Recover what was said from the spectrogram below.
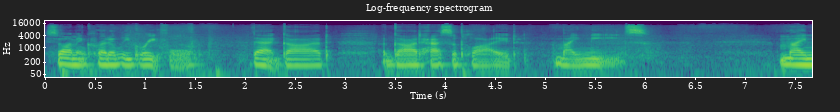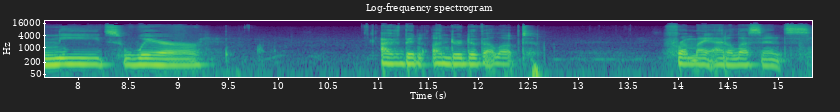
So I'm incredibly grateful that God God has supplied my needs. My needs where I've been underdeveloped from my adolescence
